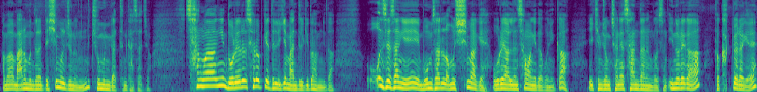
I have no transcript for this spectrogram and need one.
아마 많은 분들한테 힘을 주는 주문 같은 가사죠. 상황이 노래를 새롭게 들리게 만들기도 합니다. 온 세상이 몸살을 너무 심하게 오래 앓는 상황이다 보니까 이 김종찬의 산다는 것은 이 노래가 더 각별하게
